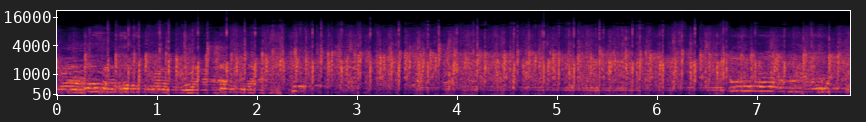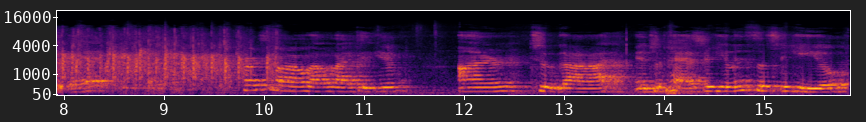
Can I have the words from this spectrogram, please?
Well, that's my testimony, y'all. Thank y'all. First of all, I would like to give honor to God and to Pastor Hill and Sister Hill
